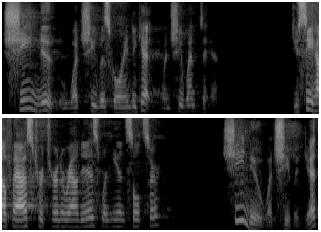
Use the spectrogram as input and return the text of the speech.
She knew what she was going to get when she went to him. Do you see how fast her turnaround is when he insults her? She knew what she would get.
